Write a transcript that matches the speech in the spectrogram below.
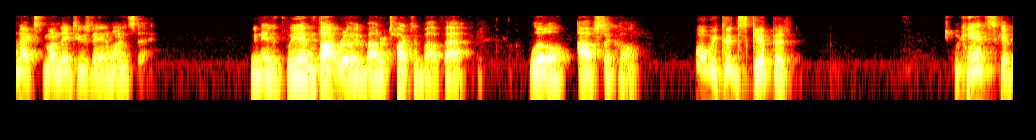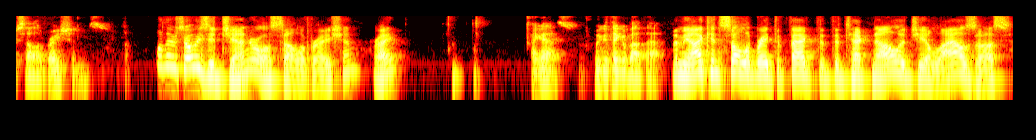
next Monday, Tuesday, and Wednesday. We need we haven't thought really about or talked about that little obstacle. Well, we could skip it. We can't skip celebrations. Well, there's always a general celebration, right? I guess we could think about that. I mean, I can celebrate the fact that the technology allows us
